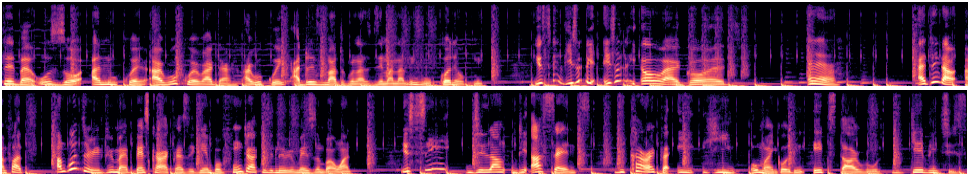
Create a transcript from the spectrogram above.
played by Uzo Anukwe, Arukwe rather, Arukwe. I don't even know how to pronounce his name, and I'm Igbo. God help me. You see, you see, you see. Oh my God. Yeah. I think that, in fact, I'm going to review my best characters again, but Funke Akindele remains number one. You see, the lang- the accent, the character, he he oh my god, he ate that role. He gave it his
